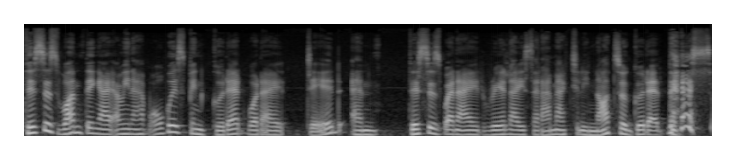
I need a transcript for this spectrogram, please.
this is one thing I, I mean, I've always been good at what I did. And this is when I realized that I'm actually not so good at this.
